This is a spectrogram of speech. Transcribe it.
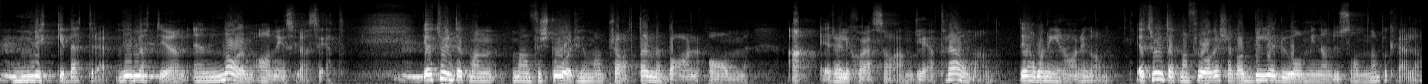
Mm. mycket bättre. Vi mötte ju en enorm aningslöshet. Mm. Jag tror inte att man, man förstår hur man pratar med barn om ah, religiösa och andliga trauman. Det har man ingen aning om. Jag tror inte att man frågar sig, vad ber du om innan du somnar på kvällen?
